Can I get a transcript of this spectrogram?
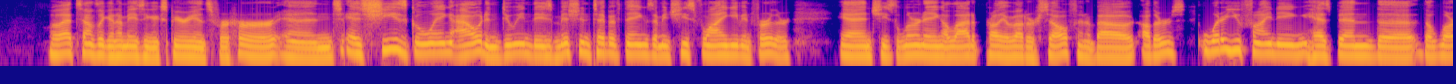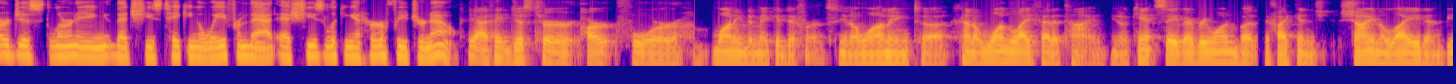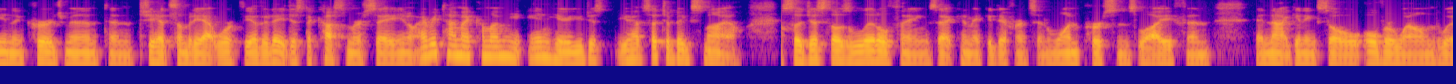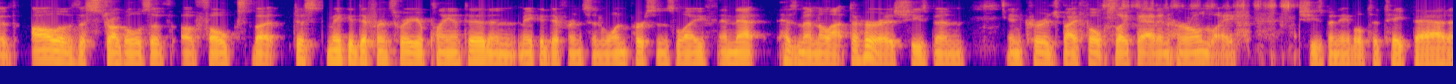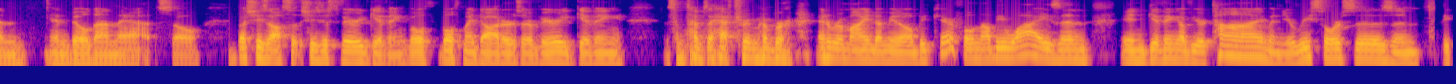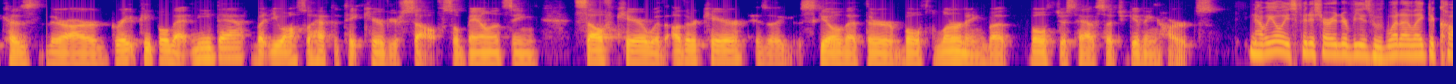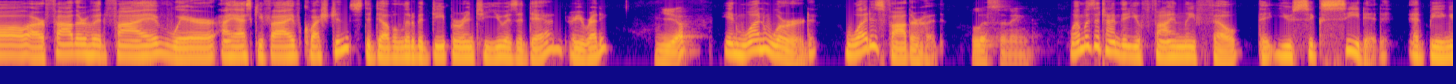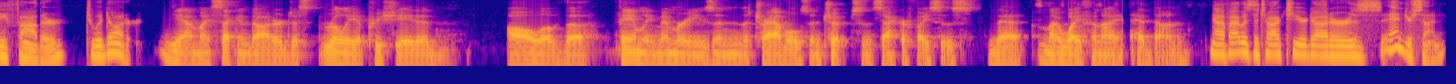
Well, that sounds like an amazing experience for her. And as she's going out and doing these mission type of things, I mean, she's flying even further. And she's learning a lot, probably about herself and about others. What are you finding has been the the largest learning that she's taking away from that as she's looking at her future now? Yeah, I think just her heart for wanting to make a difference. You know, wanting to kind of one life at a time. You know, can't save everyone, but if I can shine a light and be an encouragement. And she had somebody at work the other day, just a customer say, you know, every time I come in here, you just you have such a big smile. So just those little things that can make a difference in one person's life and and not getting so overwhelmed with all of the struggles of, of folks, but just make a difference where you're planted and make a difference in one person's life. And that has meant a lot to her as she's been encouraged by folks like that in her own life. She's been able to take that and and build on that. So but she's also she's just very giving. Both both my daughters are very giving sometimes I have to remember and remind them, you know, be careful now, be wise in in giving of your time and your resources, and because there are great people that need that, but you also have to take care of yourself. So balancing self care with other care is a skill that they're both learning, but both just have such giving hearts. Now, we always finish our interviews with what I like to call our Fatherhood Five, where I ask you five questions to delve a little bit deeper into you as a dad. Are you ready? Yep. In one word, what is fatherhood? Listening. When was the time that you finally felt that you succeeded at being a father to a daughter? Yeah, my second daughter just really appreciated all of the family memories and the travels and trips and sacrifices that my wife and I had done. Now, if I was to talk to your daughters and your son,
